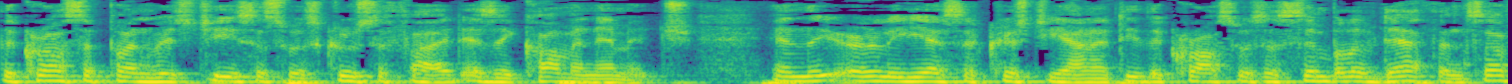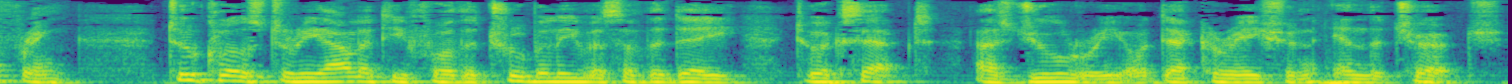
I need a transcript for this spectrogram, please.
The cross upon which Jesus was crucified is a common image. In the early years of Christianity, the cross was a symbol of death and suffering, too close to reality for the true believers of the day to accept as jewelry or decoration in the church.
